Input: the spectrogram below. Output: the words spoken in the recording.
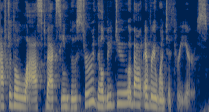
After the last vaccine booster, they'll be due about every one to three years.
